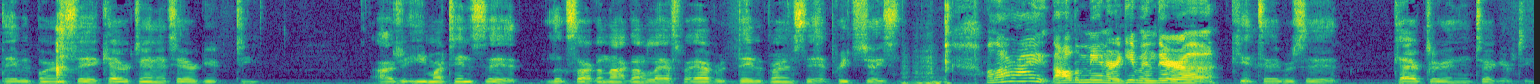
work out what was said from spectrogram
David Burns said character and integrity. Audrey E. Martinez said, looks are not going to last forever. David Burns said, preach Jason. Well, all right. All the men are giving their uh Kit Tabor said, character and integrity.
